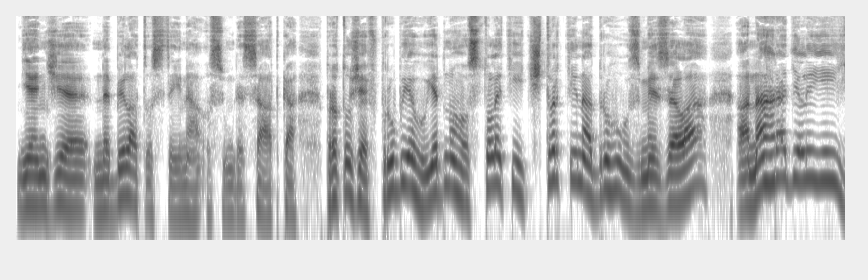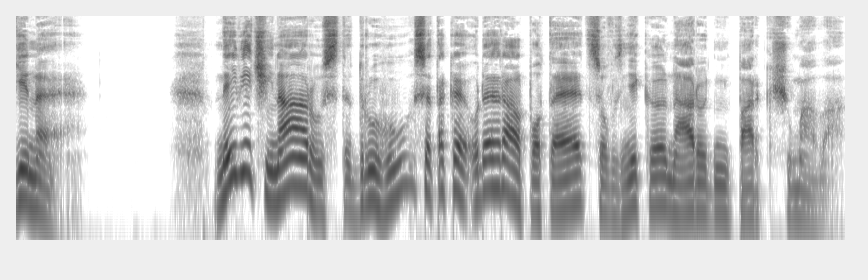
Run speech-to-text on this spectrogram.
Jenže nebyla to stejná osmdesátka, protože v průběhu jednoho století čtvrtina druhů zmizela a nahradili ji jiné. Největší nárůst druhů se také odehrál poté, co vznikl Národní park Šumava.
